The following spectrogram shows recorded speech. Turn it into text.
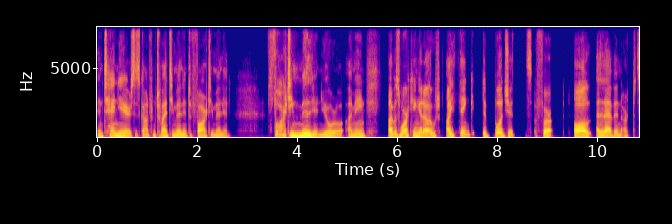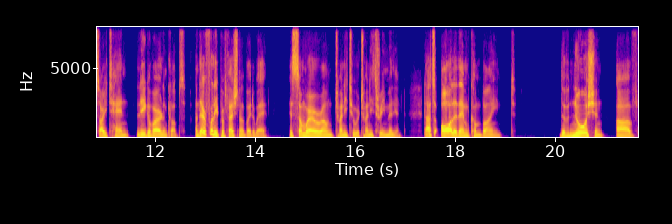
in 10 years, it's gone from 20 million to 40 million. 40 million euro. I mean, I was working it out. I think the budgets for all 11 or sorry, 10 League of Ireland clubs, and they're fully professional, by the way, is somewhere around 22 or 23 million. That's all of them combined. The notion of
